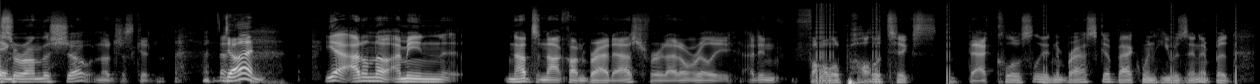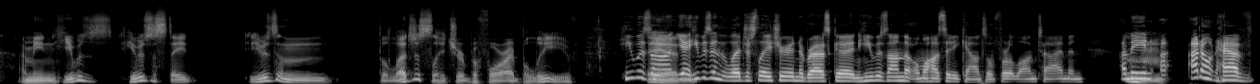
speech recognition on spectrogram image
interesting. her on this show. No, just kidding. Done. Yeah, I don't know. I mean, not to knock on Brad Ashford. I don't really. I didn't follow politics that closely in Nebraska back when he was in it, but I mean, he was he was a state. He was in the legislature before, I believe. He was on, yeah, he was in the legislature in Nebraska, and he was on the Omaha City Council for a long time. And I mean, Mhm. I, I don't have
